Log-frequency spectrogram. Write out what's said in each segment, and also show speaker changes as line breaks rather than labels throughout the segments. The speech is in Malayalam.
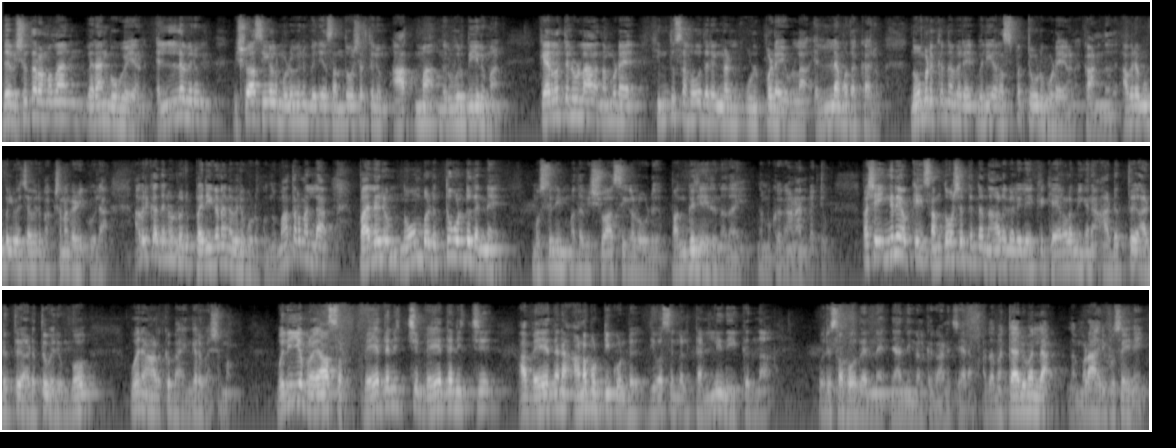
ഇത് വിശുദ്ധ റമദാൻ വരാൻ പോവുകയാണ്. എല്ലാവരും വിശ്വാസികൾ മുഴുവനും വലിയ സന്തോഷത്തിലും ആത്മ നിർവൃതിയിലുമാണ് കേരളത്തിലുള്ള നമ്മുടെ ഹിന്ദു സഹോദരങ്ങൾ ഉൾപ്പെടെയുള്ള എല്ലാ മതക്കാരും നോമ്പെടുക്കുന്നവരെ വലിയ റെസ്പെക്റ്റോടു കൂടെയാണ് കാണുന്നത്. അവരെ മുമ്പിൽ വെച്ച് അവർ ഭക്ഷണം കഴിക്കൂല. അവർക്ക് അതിനുള്ളൊരു പരിഗണന അവർ കൊടുക്കുന്നു. മാത്രമല്ല പലരും നോമ്പെടുത്തുകൊണ്ട് തന്നെ മുസ്ലിം മതവിശ്വാസികളോട് പങ്കുചേരുന്നതായി നമുക്ക് കാണാൻ പറ്റും. പക്ഷേ ഇങ്ങനെയൊക്കെ ഈ സന്തോഷത്തിന്റെ നാളുകളിലേക്ക് കേരളം ഇങ്ങനെ അടുത്ത് അടുത്ത് അടുത്ത് വരുമ്പോൾ ഒരാൾക്ക് ഭയങ്കര വിഷമം. വലിയ പ്രയാസം. വേദനിച്ച് വേദനിച്ച് ആ വേദന അണപൊട്ടിക്കൊണ്ട് ദിവസങ്ങൾ തള്ളി നീക്കുന്ന ഒരു സഹോദരനെ ഞാൻ നിങ്ങൾക്ക് കാണിച്ചു തരാം. അത് മറ്റാരുമല്ല നമ്മുടെ ആരിഫ് ഹുസൈനെ.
